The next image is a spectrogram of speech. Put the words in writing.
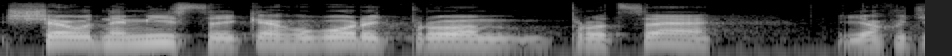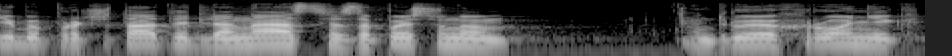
ще одне місце, яке говорить про, про це, я хотів би прочитати для нас. Це записано 2 Хронік,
